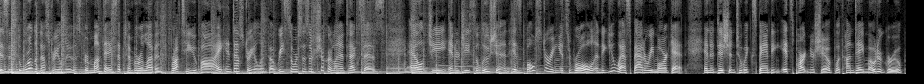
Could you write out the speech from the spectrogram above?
This is the World Industrial News for Monday, September 11th, brought to you by Industrial Info Resources of Sugarland, Texas. LG Energy Solution is bolstering its role in the U.S. battery market. In addition to expanding its partnership with Hyundai Motor Group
